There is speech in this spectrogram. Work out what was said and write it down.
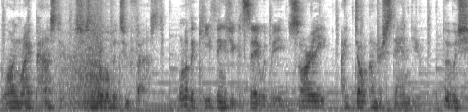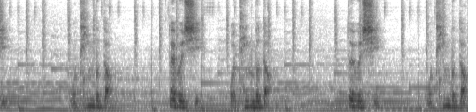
blowing right past you. It's just a little bit too fast. One of the key things you could say would be, Sorry, I don't understand you. 对不起，我听不懂。对不起，我听不懂。对不起，我听不懂。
